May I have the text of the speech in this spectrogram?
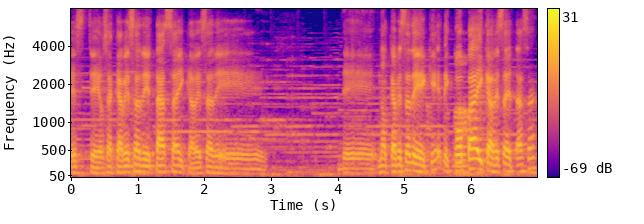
este, o sea, cabeza de taza y cabeza de, de, no, cabeza de qué, de copa y cabeza de taza,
